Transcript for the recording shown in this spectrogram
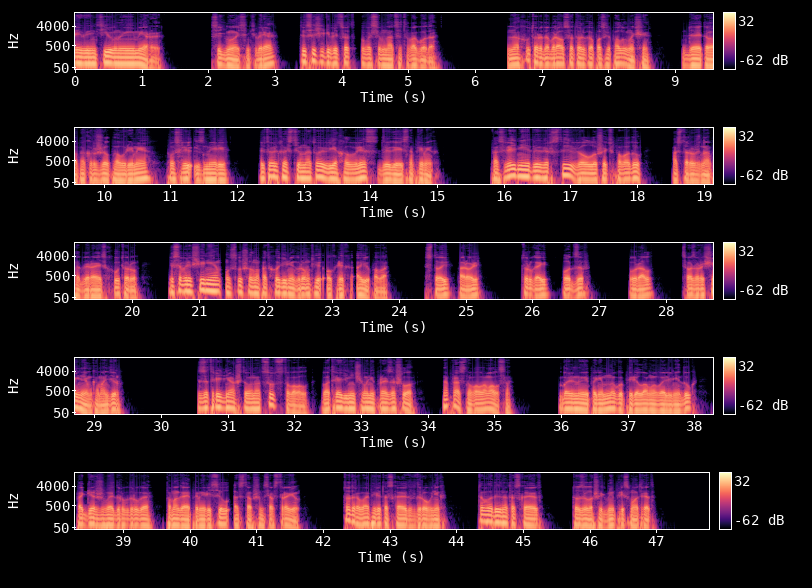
Превентивные меры. 7 сентября 1918 года. На хутор добрался только после полуночи. До этого покружил по Уреме, после Измери, и только с темнотой въехал в лес, двигаясь напрямик. Последние две версты вел лошадь в поводу, осторожно подбираясь к хутору, и с облегчением услышал на подходе негромкий окрик Аюпова. «Стой, пароль! Тургай, отзыв! Урал! С возвращением, командир!» За три дня, что он отсутствовал, в отряде ничего не произошло, напрасно волновался. Больные понемногу переламывали недуг, поддерживая друг друга, помогая по мере сил оставшимся в строю. То дрова перетаскают в дровник, то воды натаскают, то за лошадьми присмотрят.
